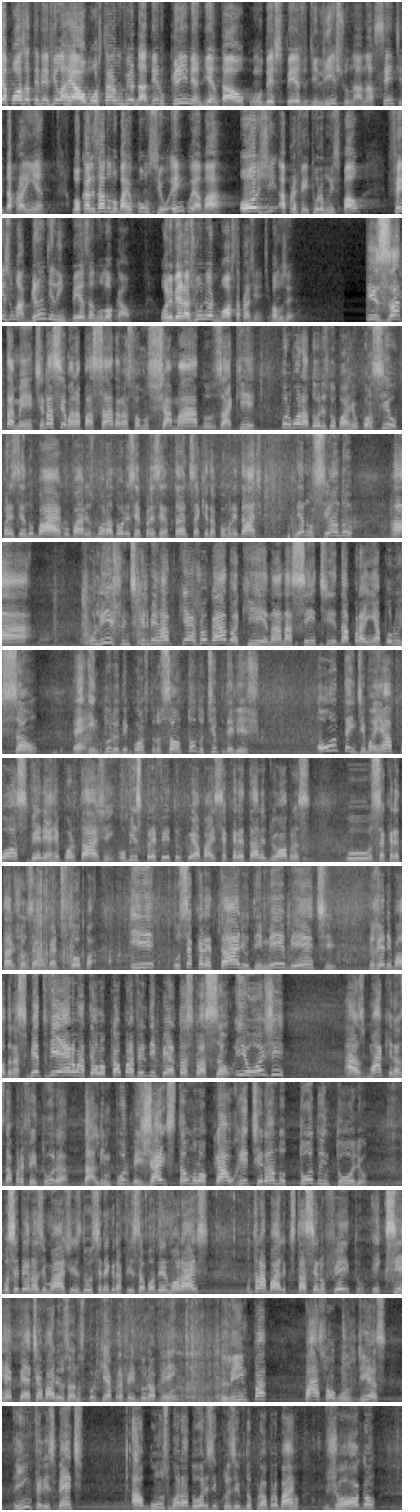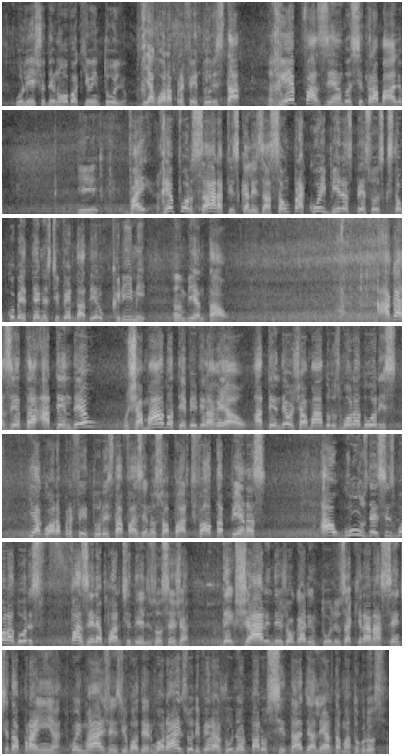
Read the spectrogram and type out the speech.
E após a TV Vila Real mostrar um verdadeiro crime ambiental com o despejo de lixo na nascente da Prainha, localizada no bairro Concil, em Cuiabá, hoje a Prefeitura Municipal fez uma grande limpeza no local. Oliveira Júnior mostra pra gente. Vamos ver. Exatamente. Na semana passada nós fomos chamados aqui por moradores do bairro Concil, presidente do bairro, vários moradores, representantes aqui da comunidade, denunciando a, o lixo indiscriminado que é jogado aqui na nascente da prainha, poluição, é, entulho de construção, todo tipo de lixo. Ontem de manhã, após verem a reportagem, o vice-prefeito de Cuiabá e secretário de obras, o secretário José Roberto Estopa e o secretário de Meio Ambiente, Renivaldo Nascimento, vieram até o local para ver de perto a situação. E hoje, as máquinas da prefeitura, da Limpurb, já estão no local retirando todo o entulho. Você vê nas imagens do cinegrafista Valdir Moraes o trabalho que está sendo feito e que se repete há vários anos, porque a prefeitura vem, limpa, passa alguns dias, e infelizmente, alguns moradores, inclusive do próprio bairro, jogam o lixo de novo aqui, o entulho. E agora a prefeitura está refazendo esse trabalho e vai reforçar a fiscalização para coibir as pessoas que estão cometendo este verdadeiro crime ambiental. A Gazeta atendeu o chamado, a TV Vila Real atendeu o chamado dos moradores e agora a prefeitura está fazendo a sua parte. Falta apenas alguns desses moradores fazerem a parte deles, ou seja, deixarem de jogar entulhos aqui na nascente da Prainha. Com imagens de Valdir Moraes, Oliveira Júnior para o Cidade Alerta, Mato Grosso.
